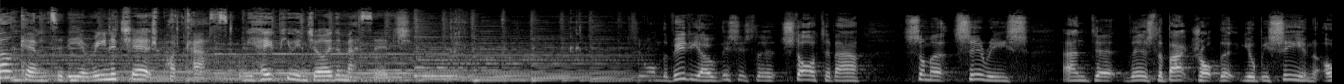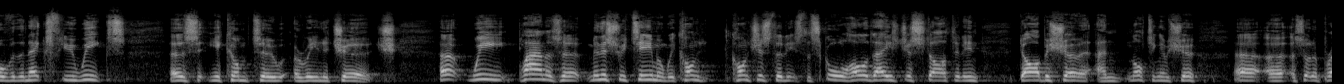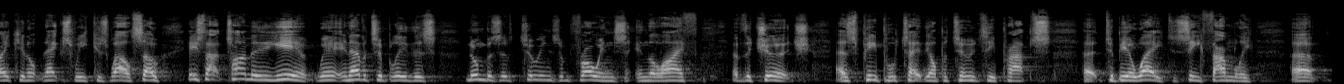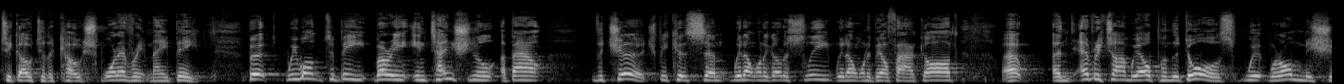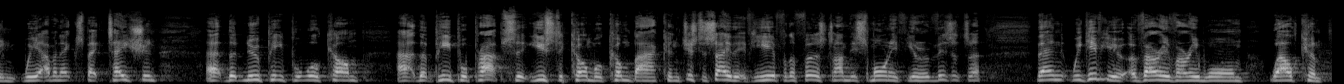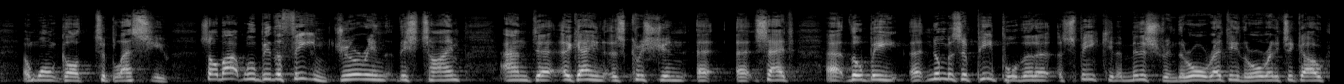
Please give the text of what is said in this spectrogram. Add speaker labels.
Speaker 1: Welcome to the Arena Church podcast. We hope you enjoy the message.
Speaker 2: So on the video, this is the start of our summer series, and uh, there's the backdrop that you'll be seeing over the next few weeks as you come to Arena Church. Uh, we plan as a ministry team, and we're con- conscious that it's the school holidays just started in Derbyshire and Nottinghamshire uh, are sort of breaking up next week as well. So it's that time of the year where inevitably there's numbers of to-ins and fro-ins in the life of the church as people take the opportunity perhaps uh, to be away, to see family, uh, to go to the coast, whatever it may be. But we want to be very intentional about the church because um, we don't want to go to sleep, we don't want to be off our guard. Uh, and every time we open the doors, we're on mission. We have an expectation uh, that new people will come, uh, that people perhaps that used to come will come back. And just to say that if you're here for the first time this morning, if you're a visitor, then we give you a very, very warm welcome and want God to bless you. So that will be the theme during this time. And uh, again, as Christian uh, uh, said, uh, there'll be uh, numbers of people that are, speaking and ministering. They're all ready, they're all ready to go.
